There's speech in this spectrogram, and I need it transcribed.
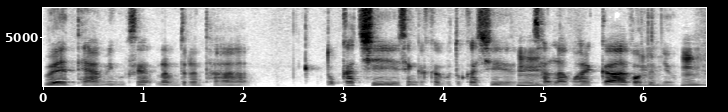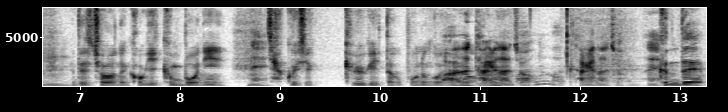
왜 대한민국 사람들은 다 똑같이 생각하고 똑같이 음. 살라고 할까거든요. 음, 음. 근데 저는 거기 근본이 네. 자꾸 이제 교육에 있다고 보는 거예요. 아, 당연하죠. 당연하죠. 네. 근데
